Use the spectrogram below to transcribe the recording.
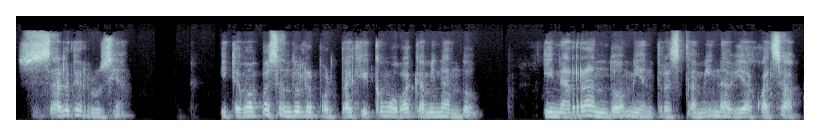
sale de Rusia y te van pasando el reportaje cómo va caminando y narrando mientras camina vía WhatsApp.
